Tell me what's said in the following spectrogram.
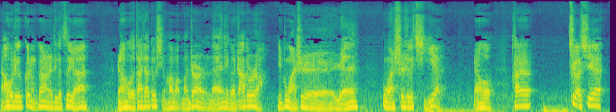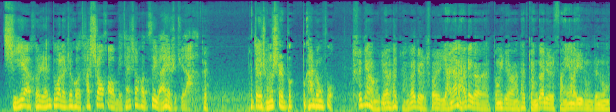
然后这个各种各样的这个资源，然后大家都喜欢往往这儿来那个扎堆儿啊。你不管是人，不管是这个企业，然后它这些企业和人多了之后，它消耗每天消耗资源也是巨大的。对，这个城市不不堪重负。实际上，我觉得它整个就是说，雅加达这个东西吧，它整个就是反映了一种这种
